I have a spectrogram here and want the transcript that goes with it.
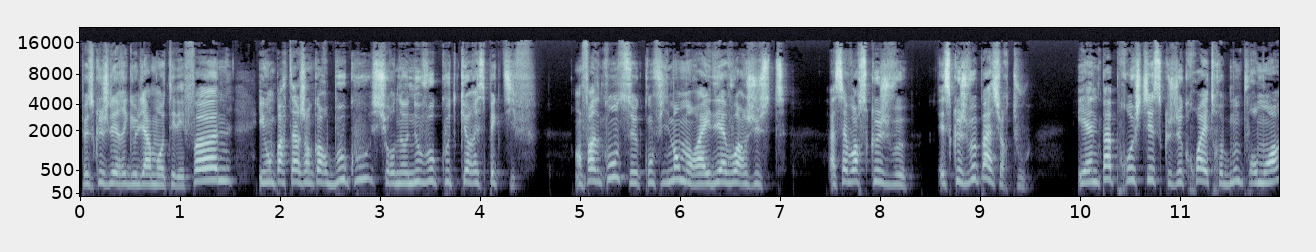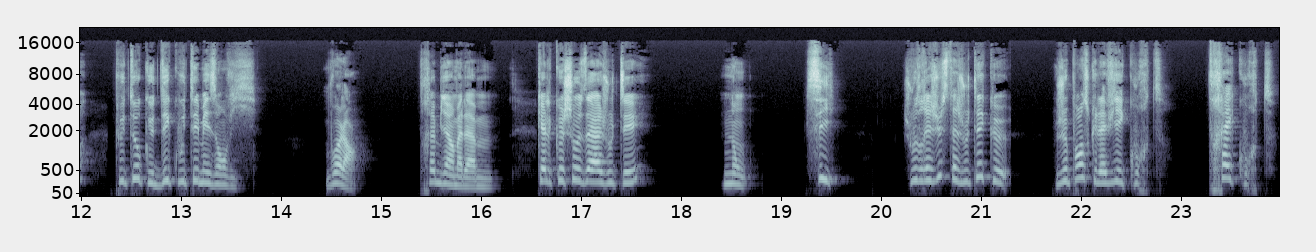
parce que je l'ai régulièrement au téléphone, et on partage encore beaucoup sur nos nouveaux coups de cœur respectifs. En fin de compte, ce confinement m'aura aidé à voir juste, à savoir ce que je veux, et ce que je veux pas surtout, et à ne pas projeter ce que je crois être bon pour moi, plutôt que d'écouter mes envies. Voilà. Très bien, madame. Quelque chose à ajouter? Non. Si. Je voudrais juste ajouter que je pense que la vie est courte. Très courte.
